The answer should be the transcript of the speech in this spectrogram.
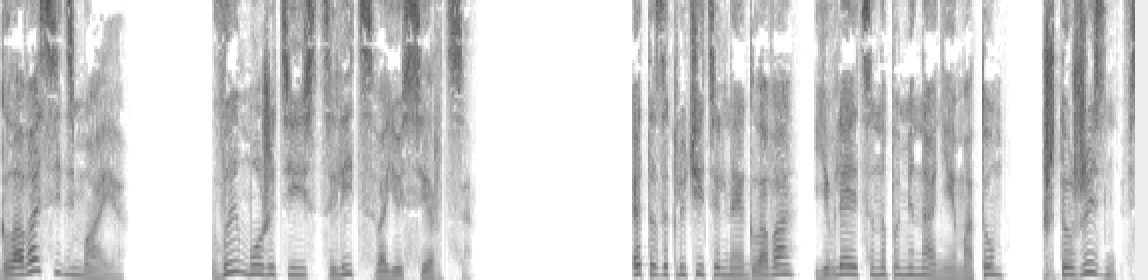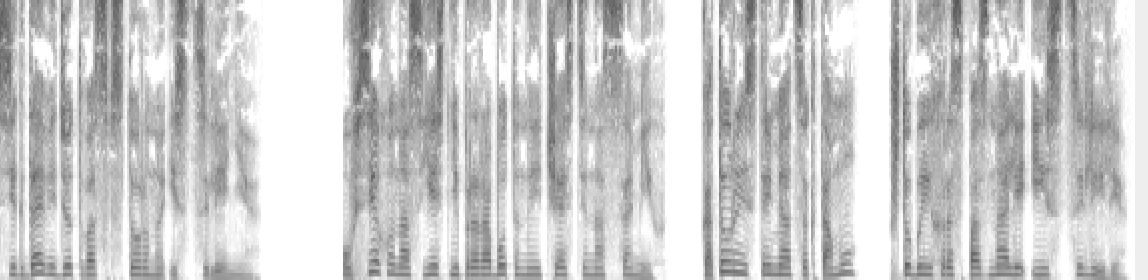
Глава седьмая. Вы можете исцелить свое сердце. Эта заключительная глава является напоминанием о том, что жизнь всегда ведет вас в сторону исцеления. У всех у нас есть непроработанные части нас самих, которые стремятся к тому, чтобы их распознали и исцелили.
